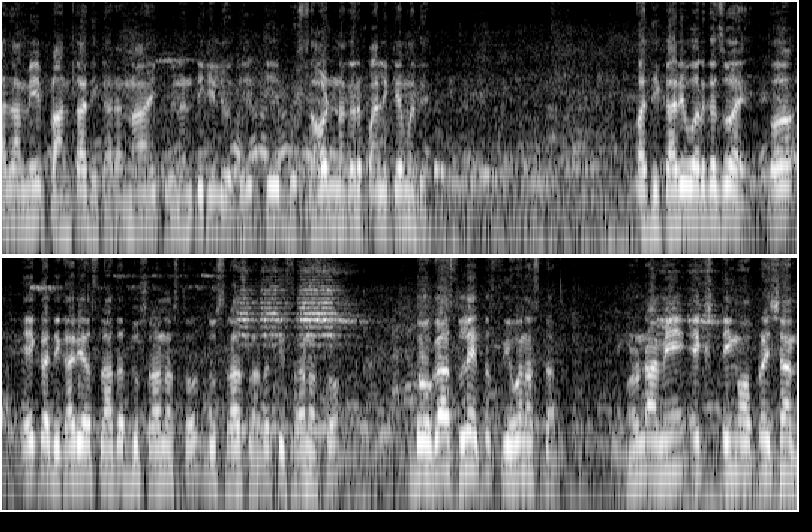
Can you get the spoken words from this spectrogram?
आज आम्ही प्रांताधिकाऱ्यांना एक विनंती केली होती की भुसावळ नगरपालिकेमध्ये अधिकारी वर्ग जो आहे तो एक अधिकारी असला तर दुसरा नसतो दुसरा असला तर तिसरा नसतो. दोघं असले तर सिव नसतं म्हणून आम्ही एक स्टिंग ऑपरेशन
